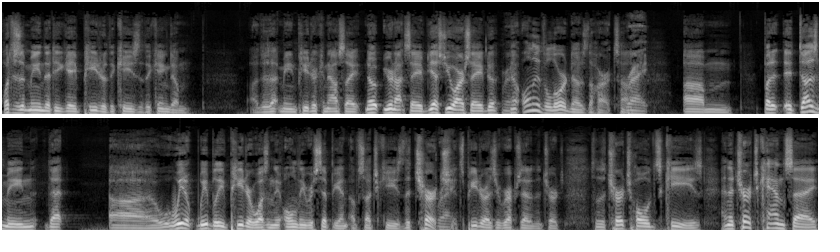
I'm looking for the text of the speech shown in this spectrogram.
What does it mean that he gave Peter the keys of the kingdom? Uh, does that mean Peter can now say, "Nope, you're not saved"? Yes, you are saved. No, only the Lord knows the hearts, huh? Right. But it, it does mean that uh, we we believe Peter wasn't the only recipient of such keys. The church, Right. it's Peter as he represented the church. So the church holds keys, and the church can say.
